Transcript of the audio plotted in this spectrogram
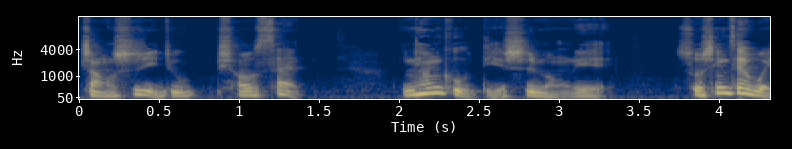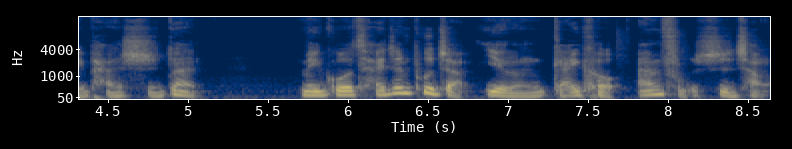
涨势一度消散。银行股跌势猛烈，所幸在尾盘时段，美国财政部长耶伦改口安抚市场，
